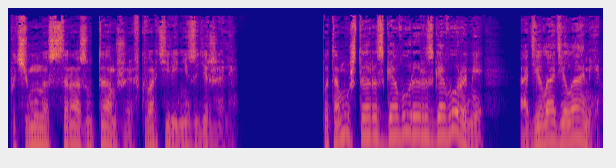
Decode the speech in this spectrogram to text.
Почему нас сразу там же, в квартире, не задержали? потому что разговоры разговорами, а дела делами.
